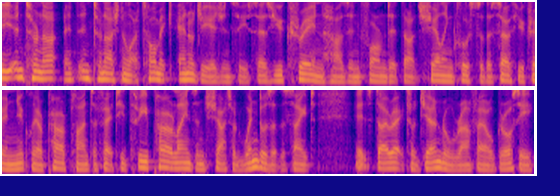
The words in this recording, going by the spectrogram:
The Interna- International Atomic Energy Agency says Ukraine has informed it that shelling close to the South Ukraine nuclear power plant affected three power lines and shattered windows at the site. Its Director General, Rafael Grossi,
